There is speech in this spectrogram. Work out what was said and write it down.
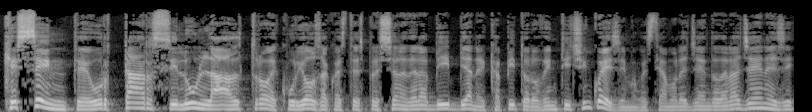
che sente urtarsi l'un l'altro, è curiosa questa espressione della Bibbia nel capitolo venticinquesimo che stiamo leggendo della Genesi,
